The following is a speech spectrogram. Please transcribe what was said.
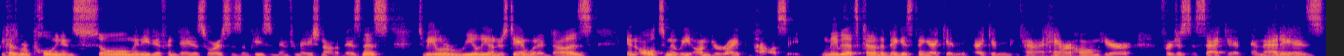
because we're pulling in so many different data sources and pieces of information on a business to be able to really understand what it does and ultimately underwrite the policy. Maybe that's kind of the biggest thing I can I can kind of hammer home here for just a second, and that is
